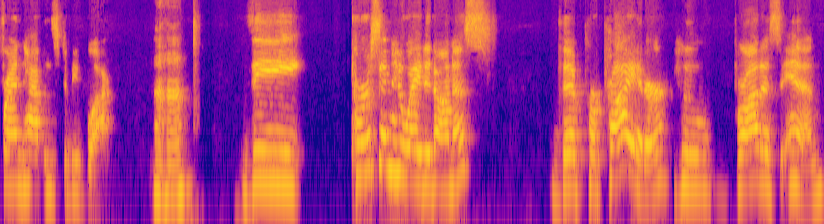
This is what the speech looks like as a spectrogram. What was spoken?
friend happens to be black. Uh-huh. The person who waited on us, the proprietor who brought us in,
